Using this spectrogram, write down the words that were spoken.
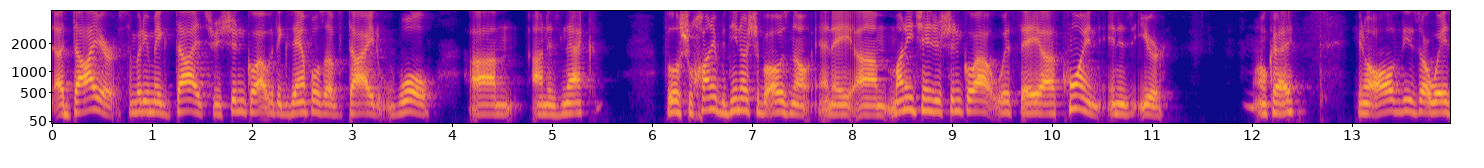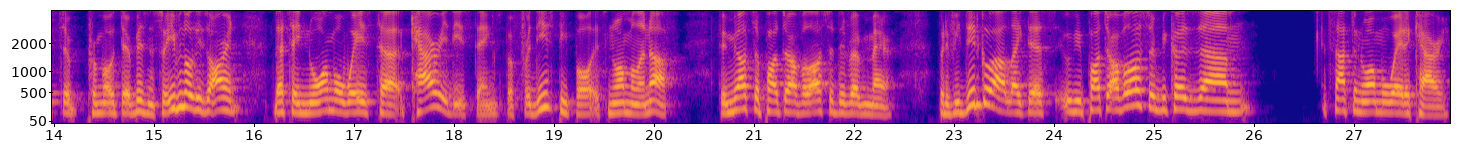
a dyer, somebody who makes dyes, so you shouldn't go out with examples of dyed wool um, on his neck. And a um, money changer shouldn't go out with a uh, coin in his ear. Okay? You know, all of these are ways to promote their business. So even though these aren't, let's say, normal ways to carry these things, but for these people, it's normal enough. But if he did go out like this, it would be pater avalasar because um, it's not the normal way to carry.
